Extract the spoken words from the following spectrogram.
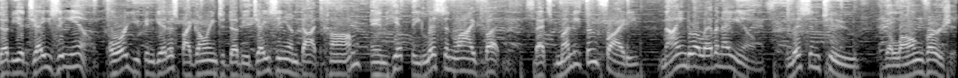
WJZM. Or you can get us by going to WJZM.com and hit the Listen Live button. That's Monday through Friday, 9 to 11 a.m. Listen to the long version.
